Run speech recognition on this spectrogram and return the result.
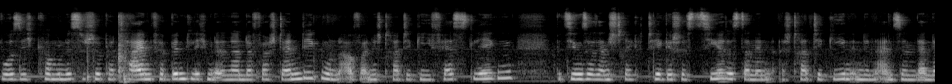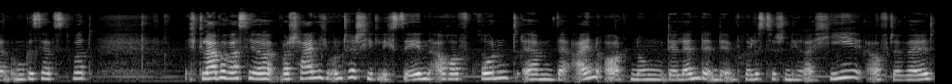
wo sich kommunistische Parteien verbindlich miteinander verständigen und auf eine Strategie festlegen, beziehungsweise ein strategisches Ziel, das dann in Strategien in den einzelnen Ländern umgesetzt wird. Ich glaube, was wir wahrscheinlich unterschiedlich sehen, auch aufgrund ähm, der Einordnung der Länder in der imperialistischen Hierarchie auf der Welt,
